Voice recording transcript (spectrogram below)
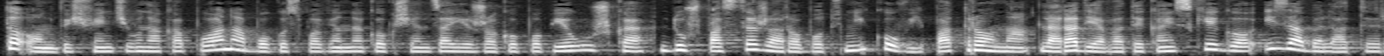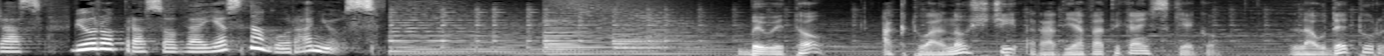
To on wyświęcił na kapłana błogosławionego księdza Jerzego Popiełuszkę, duszpasterza robotników i patrona. Dla Radia Watykańskiego Izabela Tyras, Biuro Prasowe Jasna Góra News. Były to aktualności Radia Watykańskiego. Laudetur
